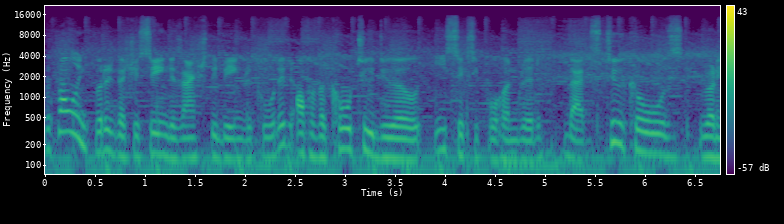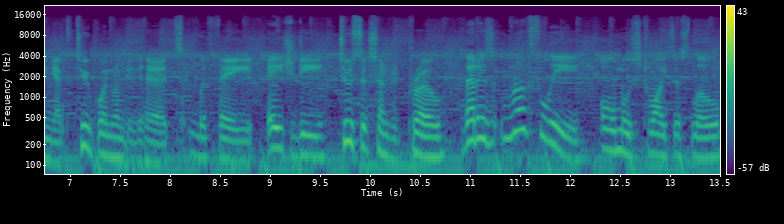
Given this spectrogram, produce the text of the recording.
The following footage that you're seeing is actually being recorded off of a Core 2 Duo E6400 that's two cores running at 2.1 GHz with a HD 2600 Pro that is roughly almost twice as slow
